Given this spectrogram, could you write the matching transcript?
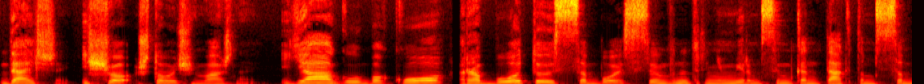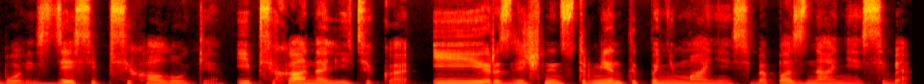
Дальше, еще что очень важно я глубоко работаю с собой, с своим внутренним миром, с своим контактом с собой. Здесь и психология, и психоаналитика, и различные инструменты понимания себя, познания себя.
